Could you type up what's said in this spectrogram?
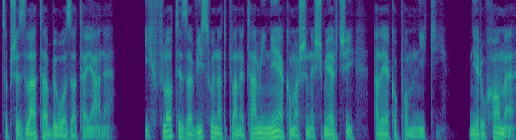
co przez lata było zatajane. Ich floty zawisły nad planetami nie jako maszyny śmierci, ale jako pomniki. Nieruchome,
